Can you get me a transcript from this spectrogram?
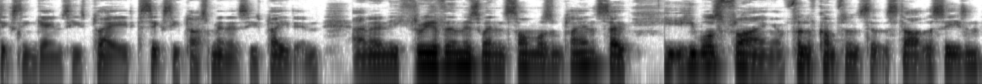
16 games he's played, 60 plus minutes he's played in, and only three of them is when Son wasn't playing. So he, he was flying and full of confidence at the start of the season.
